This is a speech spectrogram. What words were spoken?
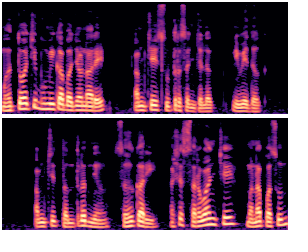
महत्त्वाची भूमिका बजावणारे आमचे सूत्रसंचालक निवेदक आमचे तंत्रज्ञ सहकारी अशा सर्वांचे मनापासून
